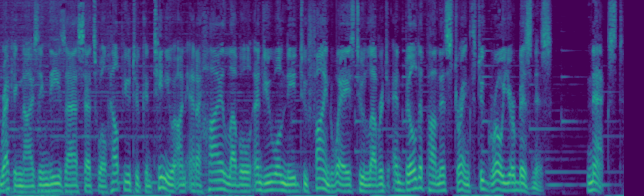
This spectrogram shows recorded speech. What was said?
Recognizing these assets will help you to continue on at a high level and you will need to find ways to leverage and build upon this strength to grow your business. Next,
